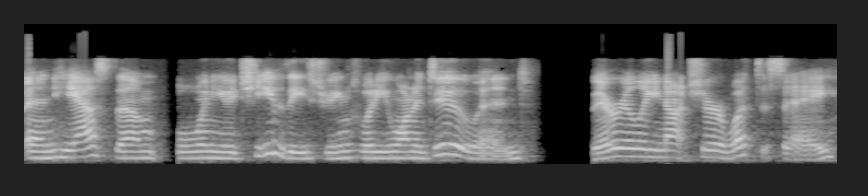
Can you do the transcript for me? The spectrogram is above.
And he asks them, well, when you achieve these dreams, what do you want to do? And they're really not sure what to say.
